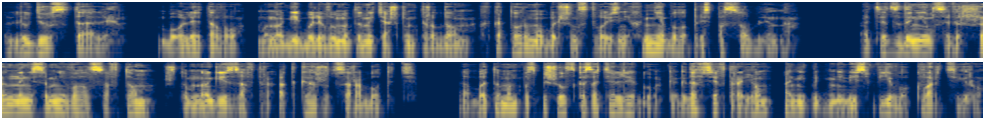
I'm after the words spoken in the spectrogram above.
Люди устали, более того, многие были вымотаны тяжким трудом, к которому большинство из них не было приспособлено. Отец Даниил совершенно не сомневался в том, что многие завтра откажутся работать. Об этом он поспешил сказать Олегу, когда все втроем они поднялись в его квартиру.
